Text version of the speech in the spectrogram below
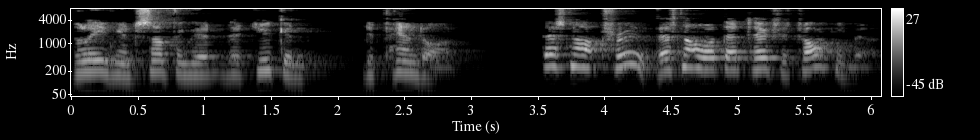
believing in something that, that you can depend on. That's not true. That's not what that text is talking about.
